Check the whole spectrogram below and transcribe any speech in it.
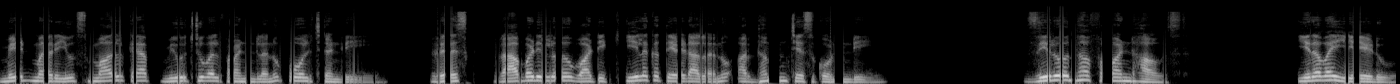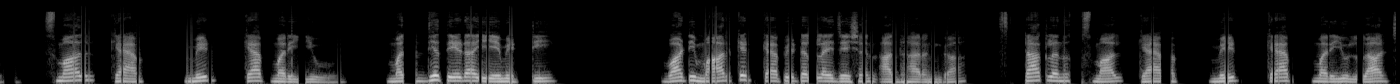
మిడ్ మరియు స్మాల్ క్యాప్ మ్యూచువల్ ఫండ్లను పోల్చండి. రిస్క్ రాబడిలో వాటి కీలక తేడాలను అర్థం చేసుకోండి. Zerodha fund house. ఇరవై ఏడు. స్మాల్ క్యాప్ మిడ్ క్యాప్ మరియు మధ్య తేడా ఏమిటి? వాటి మార్కెట్ క్యాపిటలైజేషన్ ఆధారంగా స్టాక్లను స్మాల్ క్యాప్ మిడ్ క్యాప్ మరియు లార్జ్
